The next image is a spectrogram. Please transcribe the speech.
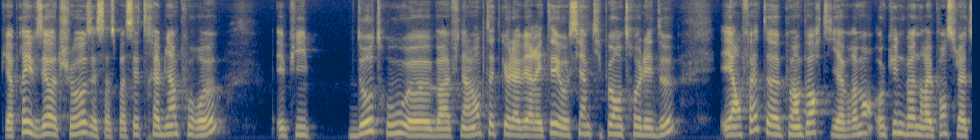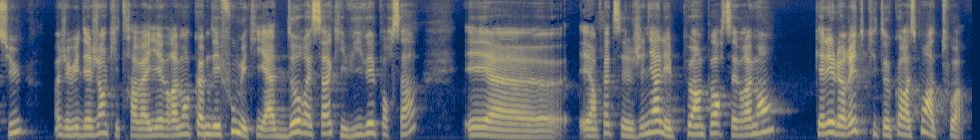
Puis après, ils faisaient autre chose et ça se passait très bien pour eux. Et puis d'autres où euh, bah, finalement, peut-être que la vérité est aussi un petit peu entre les deux. Et en fait, peu importe, il n'y a vraiment aucune bonne réponse là-dessus. Moi, j'ai vu des gens qui travaillaient vraiment comme des fous, mais qui adoraient ça, qui vivaient pour ça. Et en fait, c'est génial. Et peu importe, c'est vraiment quel est le rythme qui te correspond à toi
